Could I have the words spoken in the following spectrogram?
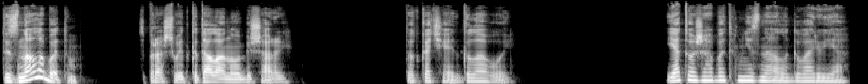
Ты знал об этом?» — спрашивает Каталана у Бешары. Тот качает головой. «Я тоже об этом не знала», — говорю я.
